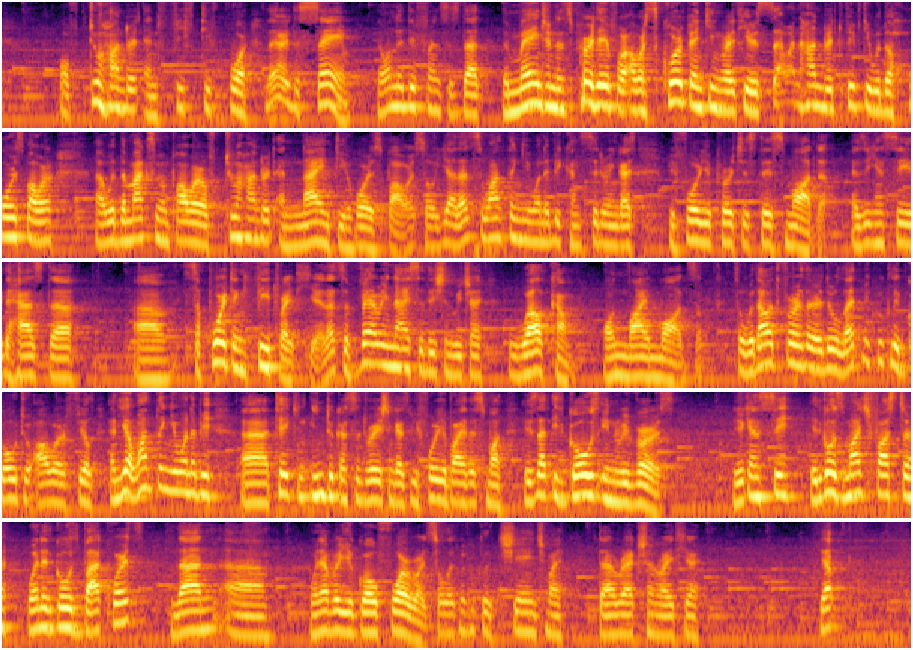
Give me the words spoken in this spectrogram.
of 254. They're the same. The only difference is that the maintenance per day for our Scorpion King right here is 750 with the horsepower uh, with the maximum power of 290 horsepower. So yeah, that's one thing you want to be considering guys before you purchase this mod. As you can see it has the uh, supporting feet right here. That's a very nice addition which I welcome on my mods. So without further ado, let me quickly go to our field. And yeah, one thing you want to be uh, taking into consideration, guys, before you buy this mod, is that it goes in reverse. You can see it goes much faster when it goes backwards than uh, whenever you go forward. So let me quickly change my direction right here. Yep.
